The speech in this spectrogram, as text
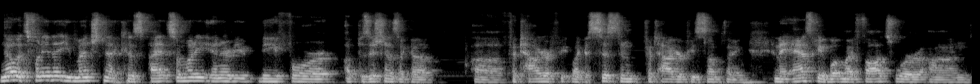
No, it's funny that you mentioned that because I had somebody interview me for a position as like a uh, photography, like assistant photography, something, and they asked me what my thoughts were on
